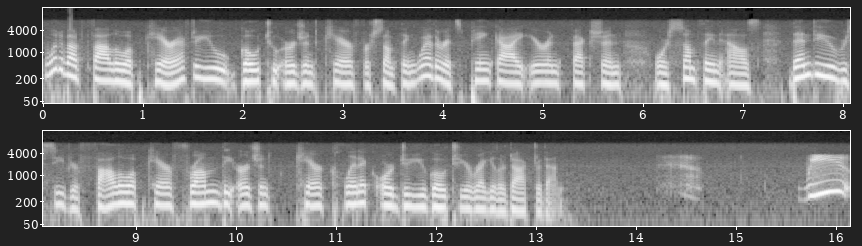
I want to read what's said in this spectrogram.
What about follow up care? After you go to urgent care for something, whether it's pink eye, ear infection, or something else, then do you receive your follow up care from the urgent care clinic or do you go to your regular doctor then? We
